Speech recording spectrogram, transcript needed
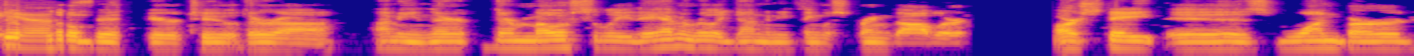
doing Pennsylvania. a little bit here too. They're uh I mean they're they're mostly they haven't really done anything with spring gobbler. Our state is one bird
